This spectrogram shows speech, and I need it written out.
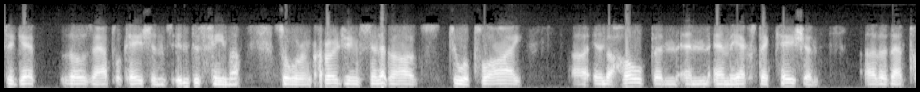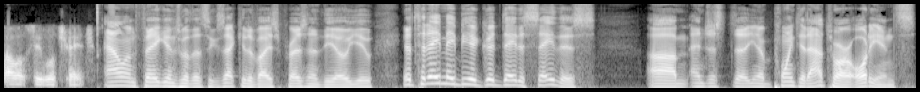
to get those applications into FEMA. So we're encouraging synagogues to apply in the hope and, and, and the expectation uh, that that policy will change. Allen Fagin's with us, Executive Vice President of the OU. You know, today may be a good day to say this um, and just uh, you know point it out to our audience,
